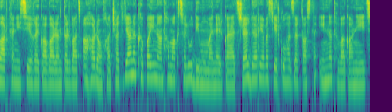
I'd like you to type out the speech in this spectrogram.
Վարդենիսի ղեկավար ընտրված Ահարոն Խաչատրյանը ՔՊ-ին անդամակցելու դիմում է ներկայացրել դեռևս 2019 թվականից։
